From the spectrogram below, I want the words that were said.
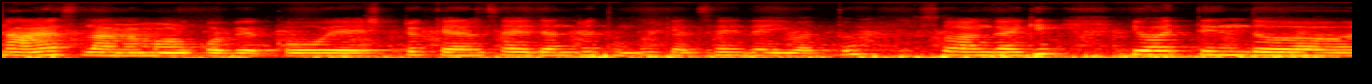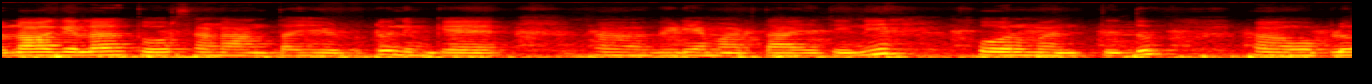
ನಾನು ಸ್ನಾನ ಮಾಡ್ಕೋಬೇಕು. ಎಷ್ಟು ಕೆಲಸ ಇದೆ ಅಂದರೆ ತುಂಬ ಕೆಲಸ ಇದೆ ಇವತ್ತು. ಸೊ ಹಂಗಾಗಿ ಇವತ್ತಿಂದು ಲಾಗೆಲ್ಲ ತೋರಿಸೋಣ ಅಂತ ಹೇಳ್ಬಿಟ್ಟು ನಿಮಗೆ ವಿಡಿಯೋ ಮಾಡ್ತಾ ಇದ್ದೀನಿ. ಫೋರ್ ಮಂತಿದ್ದು ಒಬ್ಬಳು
